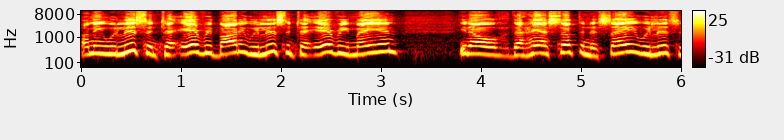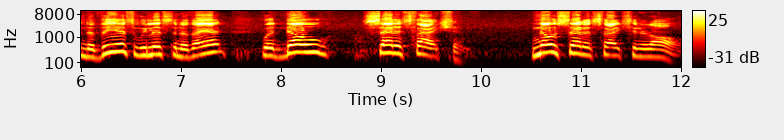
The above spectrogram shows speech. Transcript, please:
I mean, we listen to everybody, we listen to every man, you know, that has something to say. We listen to this, we listen to that, with no satisfaction. No satisfaction at all.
